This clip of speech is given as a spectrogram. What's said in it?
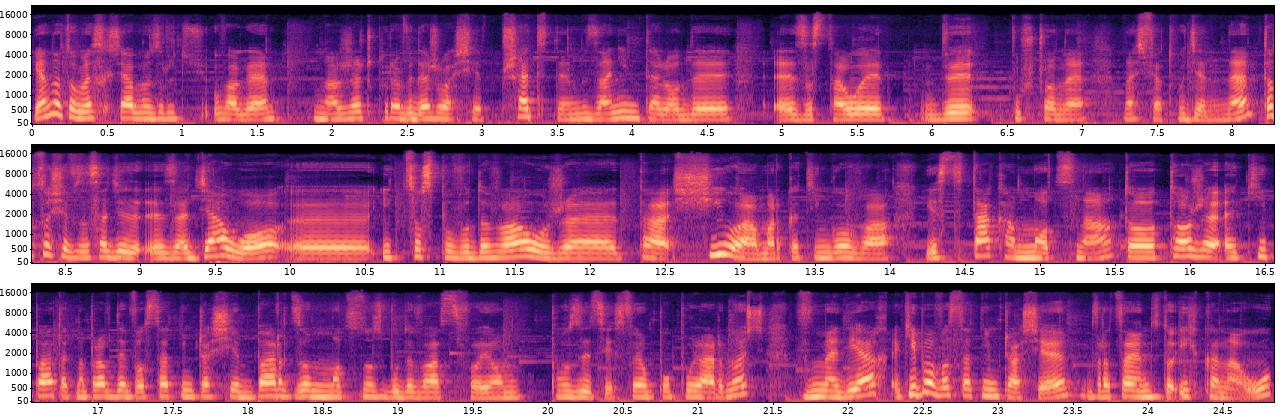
Ja natomiast chciałabym zwrócić uwagę na rzecz, która wydarzyła się przed tym, zanim te lody e, zostały puszczone na światło dzienne. To, co się w zasadzie e, zadziało yy, i co spowodowało, że ta siła marketingowa jest taka mocna, to to, że ekipa tak naprawdę w ostatnim czasie bardzo mocno zbudowała swoją pozycję, swoją popularność w mediach. Ekipa w ostatnim czasie, wracając do ich kanału,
